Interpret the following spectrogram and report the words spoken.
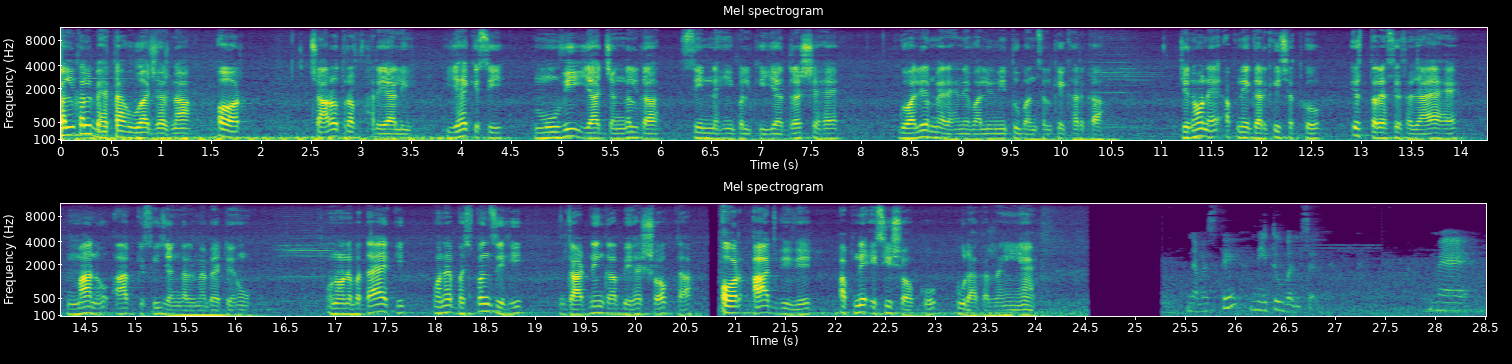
कल कल बहता हुआ झरना और चारों तरफ़ हरियाली। यह किसी मूवी या जंगल का सीन नहीं, बल्कि यह दृश्य है ग्वालियर में रहने वाली नीतू बंसल के घर का, जिन्होंने अपने घर की छत को इस तरह से सजाया है, मानो आप किसी जंगल में बैठे हों। उन्होंने बताया कि उन्हें बचपन से ही गार्डनिंग का बेहद शौक था और आज भी वे अपने इसी शौक को पूरा कर रही हैं। नमस्ते, नीतू बंसल। मैं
